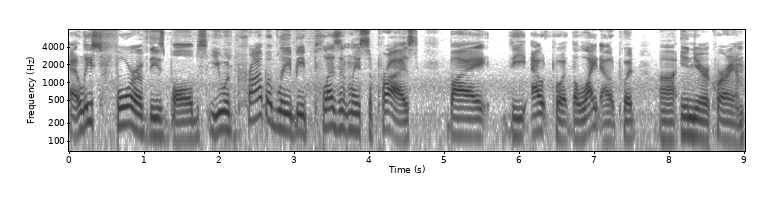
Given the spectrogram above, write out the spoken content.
at least four of these bulbs, you would probably be pleasantly surprised by the output, the light output uh, in your aquarium.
